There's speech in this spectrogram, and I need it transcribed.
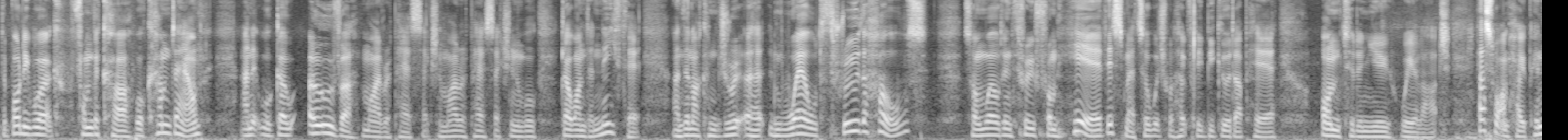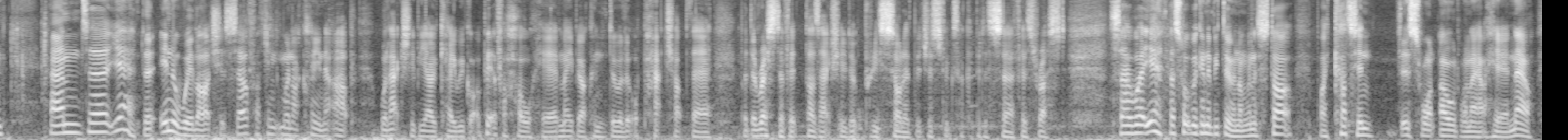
the bodywork from the car will come down and it will go over my repair section. My repair section will go underneath it and then I can uh, weld through the holes. So I'm welding through from here, this metal, which will hopefully be good up here, onto the new wheel arch. That's what I'm hoping. And uh, yeah, the inner wheel arch itself, I think when I clean it up, will actually be okay. We've got a bit of a hole here. Maybe I can do a little patch up there, but the rest of it does actually look pretty solid. It just looks like a bit of surface rust. So uh, yeah, that's what we're going to be doing. I'm going to start by cutting this one old one out here. Now,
